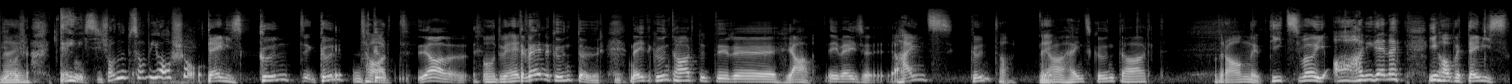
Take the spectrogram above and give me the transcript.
Gleiche, auch. Dennis ist schon nicht so wie auch schon. Dennis Günt, Günthardt. Ja, Und wie hat der Werner Günther. Nein, der Günther und der, äh, ja, ich weiss, äh, ja, Heinz Günthardt. Nee. ja Heinz Günther. Oder Anger. Die zwei, ah, habe ich denen, ich habe Dennis,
